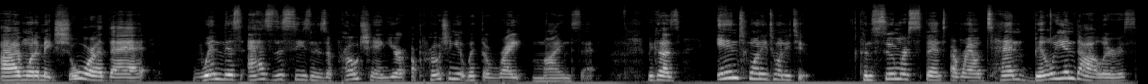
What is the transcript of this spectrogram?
I want to make sure that when this as this season is approaching you're approaching it with the right mindset because in 2022 consumers spent around 10 billion dollars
